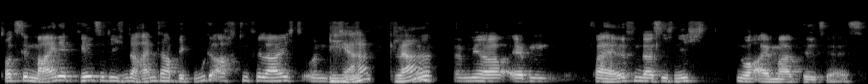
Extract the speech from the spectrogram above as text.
trotzdem meine Pilze, die ich in der Hand habe, begutachten vielleicht. Und ja, klar. Ne, mir eben verhelfen, dass ich nicht nur einmal Pilze esse.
